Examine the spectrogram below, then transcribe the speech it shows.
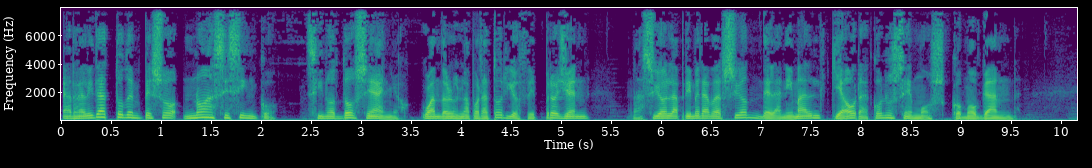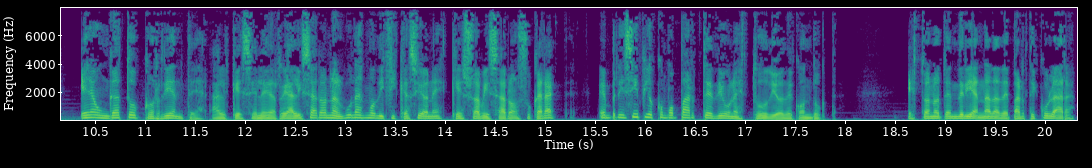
En realidad todo empezó no hace cinco, sino doce años, cuando los laboratorios de Progen nació la primera versión del animal que ahora conocemos como GAN. Era un gato corriente al que se le realizaron algunas modificaciones que suavizaron su carácter, en principio como parte de un estudio de conducta. Esto no tendría nada de particular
